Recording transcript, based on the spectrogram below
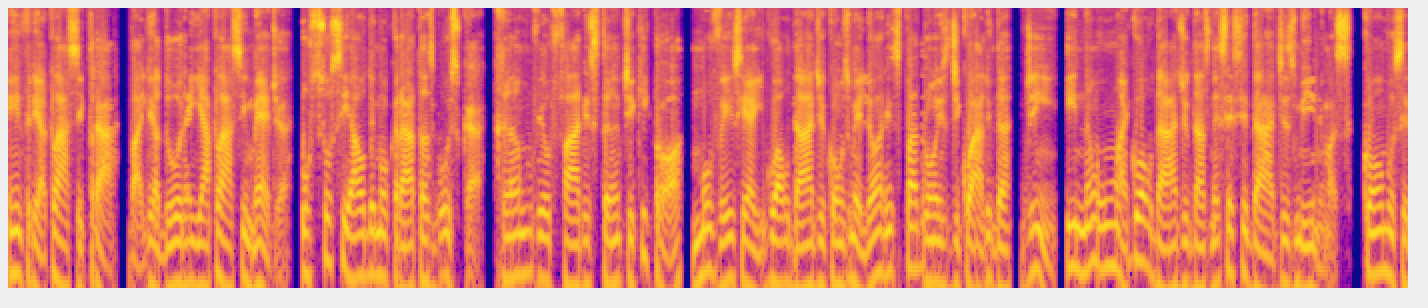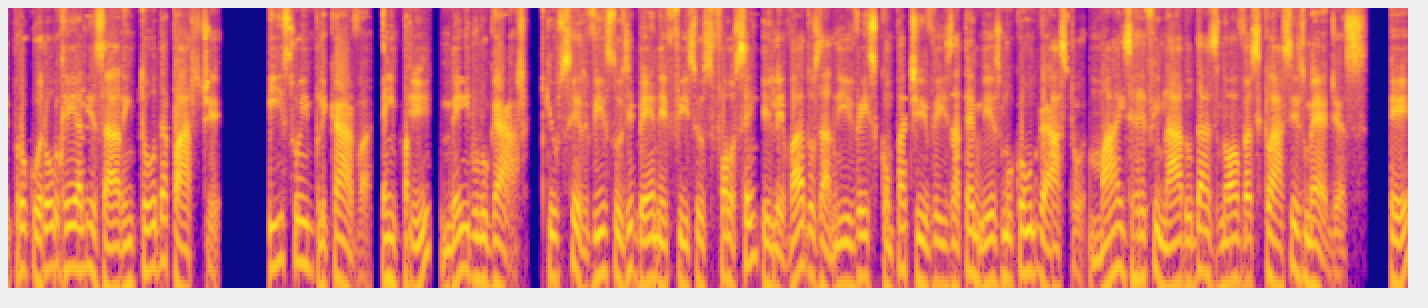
entre a classe trabalhadora e a classe média, os social-democratas busca ramo welfaristante que promove-se a igualdade com os melhores padrões de qualidade, e não uma igualdade das necessidades mínimas, como se procurou realizar em toda parte. Isso implicava, em primeiro lugar, que os serviços e benefícios fossem elevados a níveis compatíveis até mesmo com o gasto mais refinado das novas classes médias. E,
